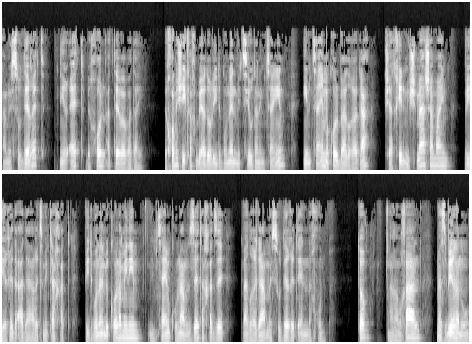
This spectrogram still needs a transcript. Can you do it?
המסודרת נראית בכל הטבע ודאי. וכל מי שיקח בידו להתבונן מציאות הנמצאים, ימצאים הכל בהדרגה, כשיתחיל משמי השמיים, וירד עד הארץ מתחת, ויתבונן בכל המינים, נמצאים כולם זה תחת זה, בהדרגה מסודרת אין נכון. טוב, הרמח"ל מסביר לנו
